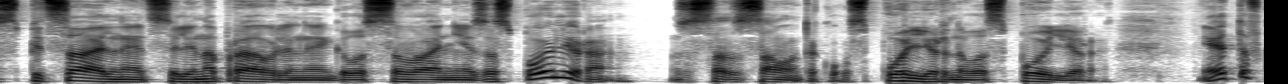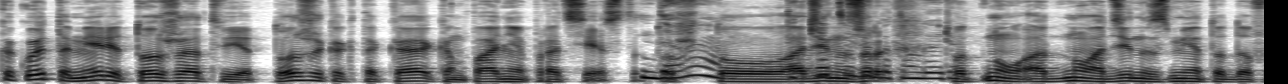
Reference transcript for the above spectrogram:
специальное целенаправленное голосование за спойлера, за самого такого спойлерного спойлера, это в какой-то мере тоже ответ, тоже как такая кампания протеста. Да, То, что один из, вот, ну, одно, один из методов,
